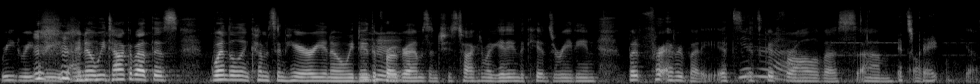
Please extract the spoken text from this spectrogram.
read, read, read. I know we talk about this. Gwendolyn comes in here, you know, we do the programs, and she's talking about getting the kids reading. But for everybody, it's it's good for all of us. Um, It's great. Yes,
